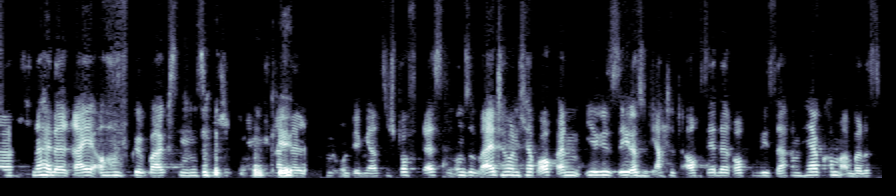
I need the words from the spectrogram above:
einer Schneiderei aufgewachsen zwischen okay. und den ganzen Stoffresten und so weiter. Und ich habe auch an ihr gesehen, also die achtet auch sehr darauf, wo die Sachen herkommen, aber das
